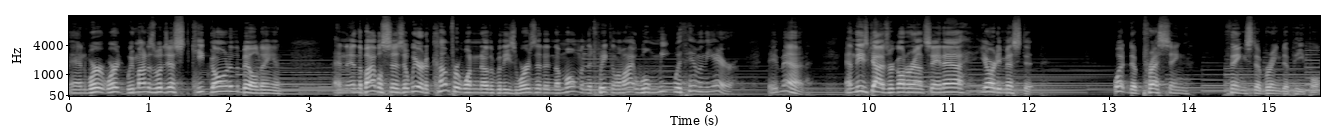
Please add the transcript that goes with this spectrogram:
and we're, we're, we might as well just keep going to the building. And, and, and the Bible says that we are to comfort one another with these words, that in the moment, the twinkling of an eye, we'll meet with him in the air. Amen. And these guys were going around saying, eh, you already missed it. What depressing things to bring to people.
